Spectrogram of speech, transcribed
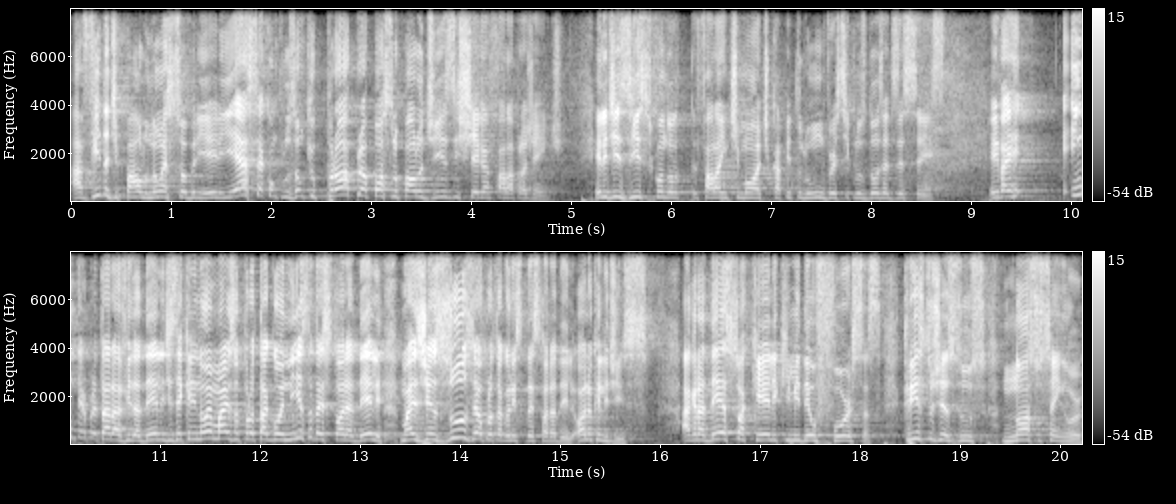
a vida de Paulo não é sobre ele, e essa é a conclusão que o próprio apóstolo Paulo diz e chega a falar para a gente. Ele diz isso quando fala em Timóteo, capítulo 1, versículos 12 a 16. Ele vai interpretar a vida dele, dizer que ele não é mais o protagonista da história dele, mas Jesus é o protagonista da história dele. Olha o que ele diz. Agradeço aquele que me deu forças, Cristo Jesus, nosso Senhor,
